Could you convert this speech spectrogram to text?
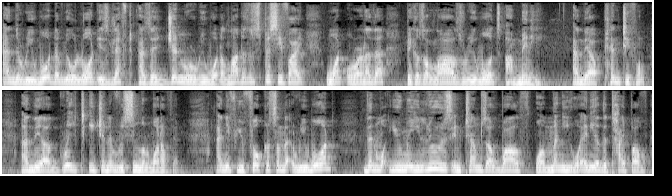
And the reward of your Lord is left as a general reward. Allah doesn't specify one or another because Allah's rewards are many and they are plentiful and they are great, each and every single one of them. And if you focus on that reward, then what you may lose in terms of wealth or money or any other type of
